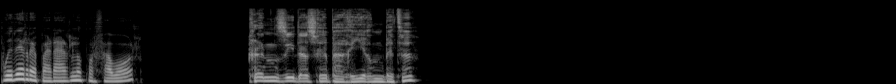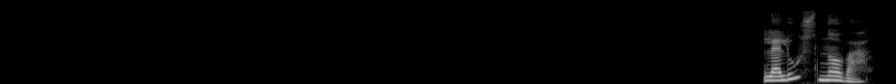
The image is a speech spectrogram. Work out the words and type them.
¿Puede repararlo, por favor? Können Sie das reparieren, bitte? La luz no va.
